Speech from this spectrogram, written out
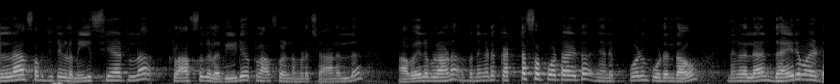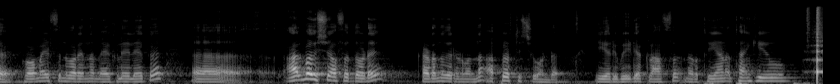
എല്ലാ സബ്ജക്റ്റുകളും ഈസി ആയിട്ടുള്ള ക്ലാസ്സുകൾ വീഡിയോ ക്ലാസ്സുകൾ നമ്മുടെ ചാനലിൽ അവൈലബിൾ ആണ്. അപ്പോൾ നിങ്ങളുടെ കട്ട സപ്പോർട്ടായിട്ട് ഞാൻ എപ്പോഴും കൂടെ ഉണ്ടാവും. നിങ്ങളെല്ലാവരും ധൈര്യമായിട്ട് കോമേഴ്സ് എന്ന് പറയുന്ന മേഖലയിലേക്ക് ആത്മവിശ്വാസത്തോടെ കടന്നു വരണമെന്ന് അഭ്യർത്ഥിച്ചുകൊണ്ട് ഈ ഒരു വീഡിയോ ക്ലാസ് നിർത്തുകയാണ്. താങ്ക്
